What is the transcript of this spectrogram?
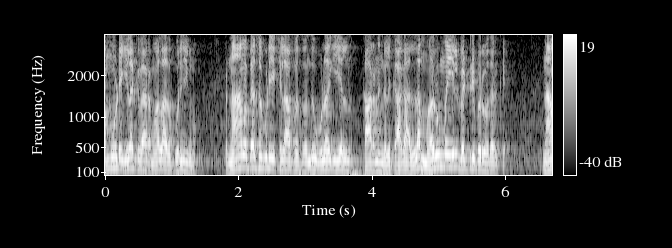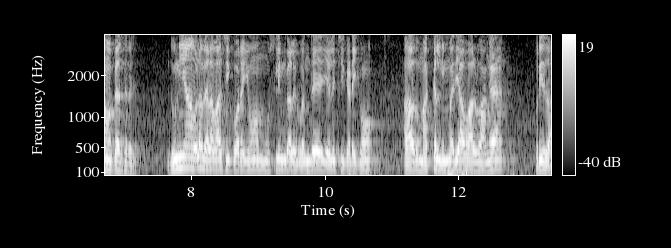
நம்முடைய இலக்கு வேறு முதல்ல அதை புரிஞ்சுக்கணும். இப்போ நாம் பேசக்கூடிய கிலாஃபத் வந்து உலகியல் காரணங்களுக்காக அல்ல மறுமையில் வெற்றி பெறுவதற்கு. நாம் பேசுகிறது துனியாவில் விலைவாசி குறையும் முஸ்லீம்களுக்கு வந்து எழுச்சி கிடைக்கும். அதாவது மக்கள் நிம்மதியாக வாழ்வாங்க. புரியுதா?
